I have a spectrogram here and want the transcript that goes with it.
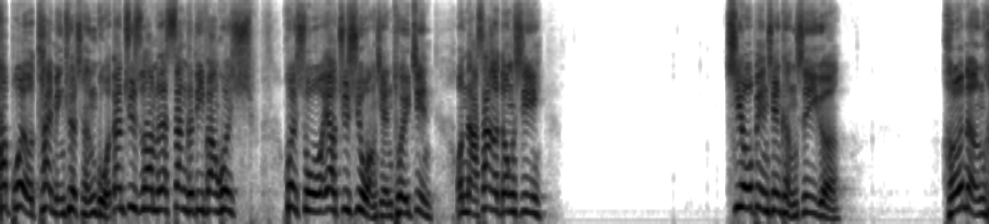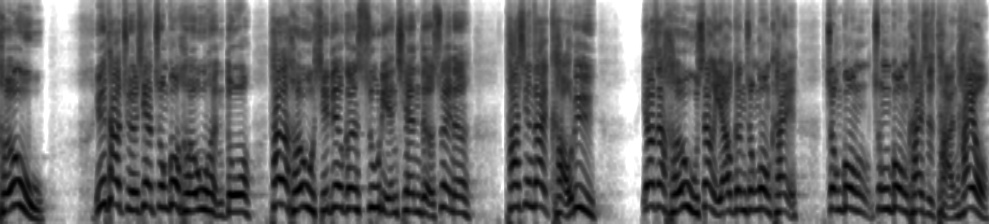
他不会有太明确成果，但据说他们在三个地方会会说要继续往前推进。哦，哪三个东西？气候变迁可能是一个，核能、核武，因为他觉得现在中共核武很多，他的核武协定又跟苏联签的，所以呢，他现在考虑要在核武上也要跟中共开中共中共开始谈，还有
